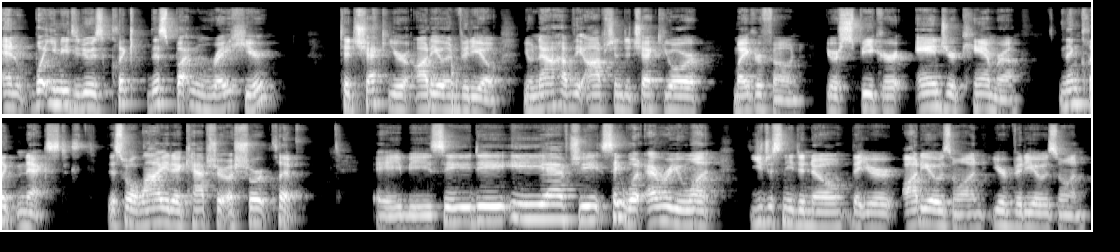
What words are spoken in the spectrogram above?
and what you need to do is click this button right here to check your audio and video. You'll now have the option to check your microphone, your speaker, and your camera, and then click next. This will allow you to capture a short clip. A, B, C, D, E, F, G, say whatever you want. You just need to know that your audio is on, your video is on.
